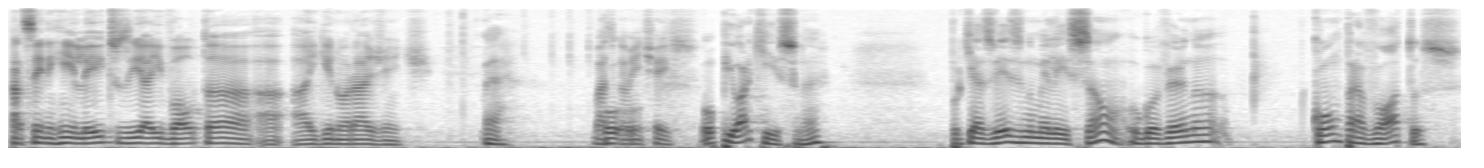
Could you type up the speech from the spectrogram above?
para serem reeleitos e aí volta a, a ignorar a gente. É. Basicamente é isso. Ou pior que isso, né? Porque às vezes numa eleição o governo compra votos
